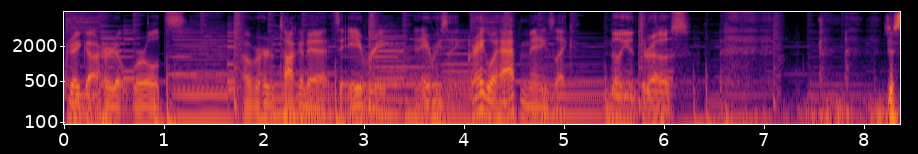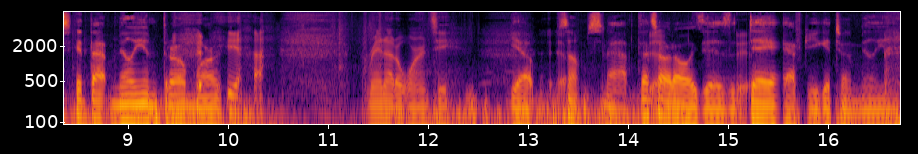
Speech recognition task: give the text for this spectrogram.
Greg got hurt at Worlds. I overheard him talking to, to Avery, and Avery's like, Greg, what happened, man? He's like, million throws. Just hit that million throw mark. yeah. Ran out of warranty. Yep. Yeah. Something snapped. That's Yeah. how it always is. The Yeah. day after you get to a million.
